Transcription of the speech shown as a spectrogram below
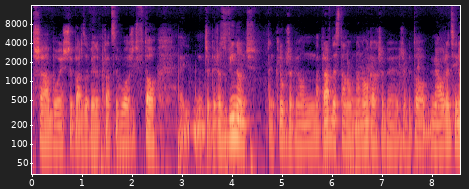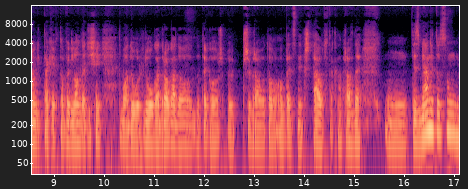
trzeba było jeszcze bardzo wiele pracy włożyć w to, e, żeby rozwinąć ten klub, żeby on naprawdę stanął na nogach, żeby, żeby to miało ręce i nogi, tak jak to wygląda dzisiaj. To była długa droga do, do tego, żeby przybrało to obecny kształt. Tak naprawdę mm, te zmiany to są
